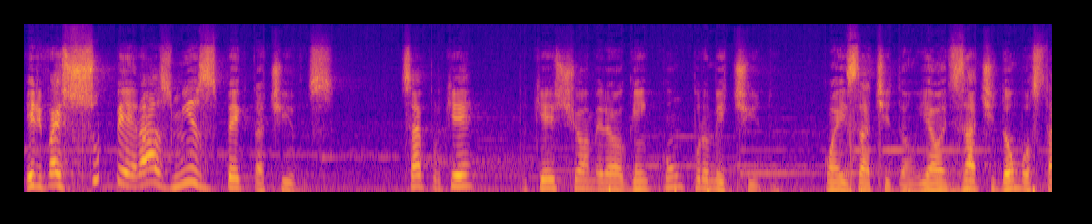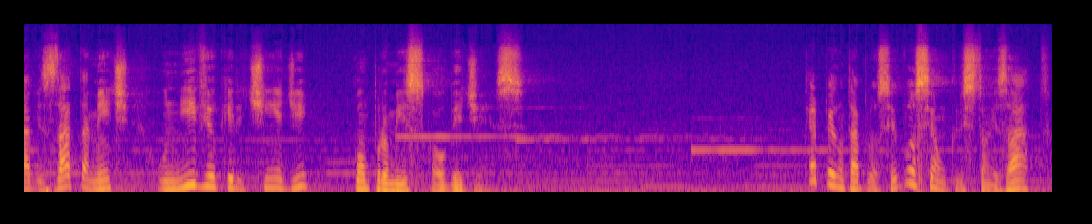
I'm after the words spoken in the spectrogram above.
Ele vai superar as minhas expectativas. Sabe por quê? Porque este homem era alguém comprometido com a exatidão. E a exatidão mostrava exatamente o nível que ele tinha de compromisso com a obediência. Quero perguntar para você: você é um cristão exato?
